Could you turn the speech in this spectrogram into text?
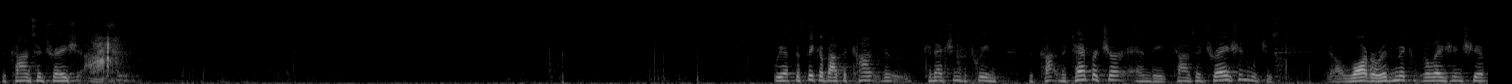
the concentration. Ah, we have to think about the, the connection between the, the, temperature and the concentration, which is a logarithmic relationship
